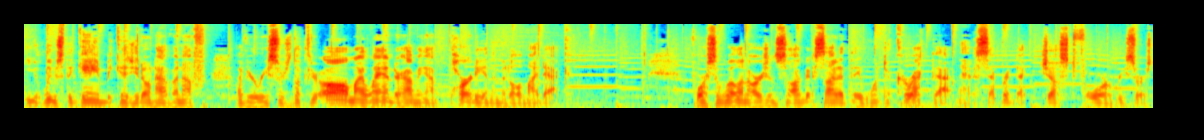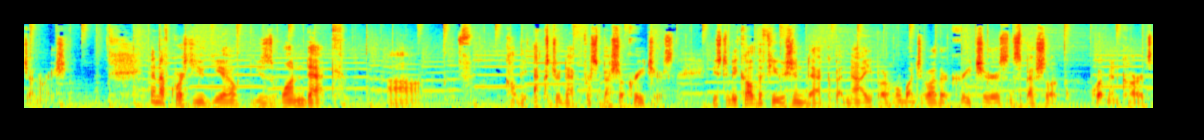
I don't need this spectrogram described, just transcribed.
you lose the game because you don't have enough of your research. Look through. Oh, my land are having a party in the middle of my deck. Force of Will and Argent Saga decided they want to correct that, and they had a separate deck just for resource generation. And of course, Yu-Gi-Oh uses one deck uh, called the Extra Deck for special creatures. Used to be called the Fusion deck, but now you put a whole bunch of other creatures and special equipment cards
